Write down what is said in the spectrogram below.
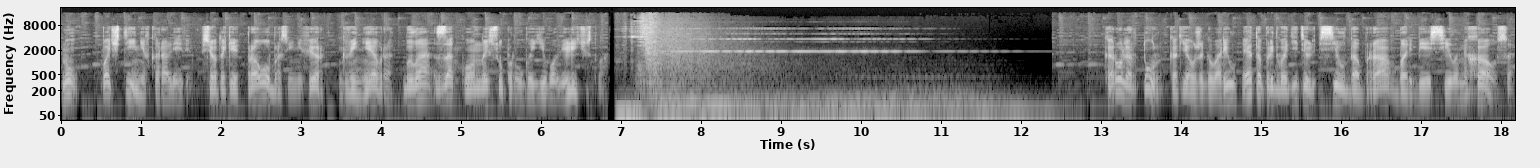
Ну, почти не в королеве. Все-таки прообраз Енифер, Гвиневра, была законной супругой его величества. Король Артур, как я уже говорил, это предводитель сил добра в борьбе с силами хаоса,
